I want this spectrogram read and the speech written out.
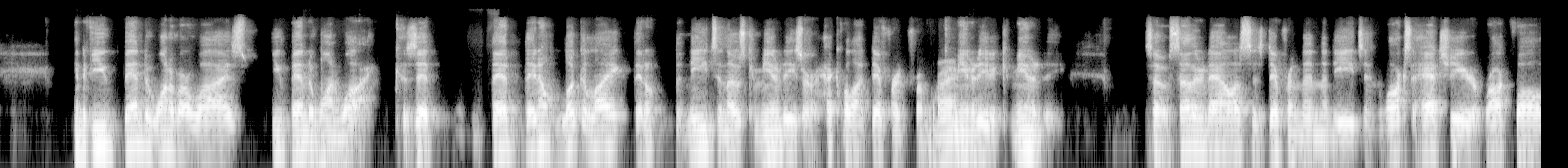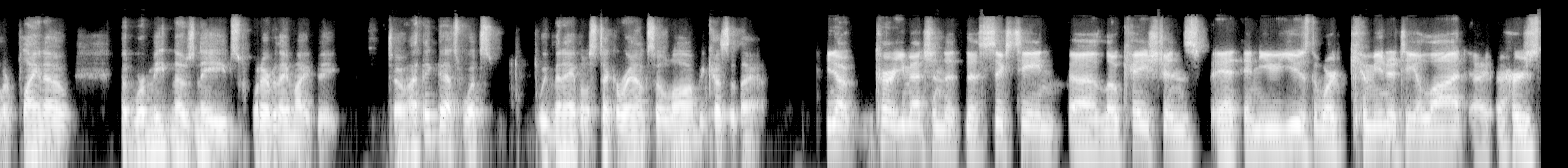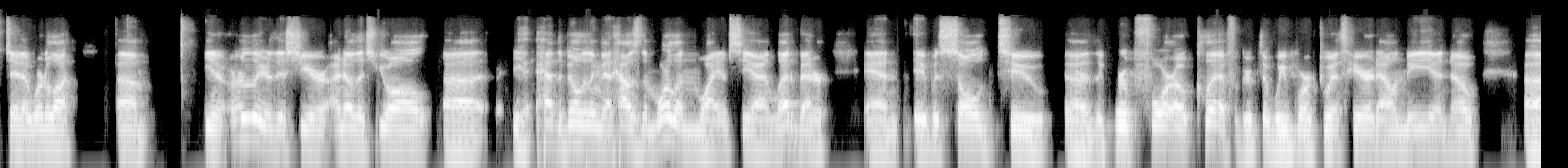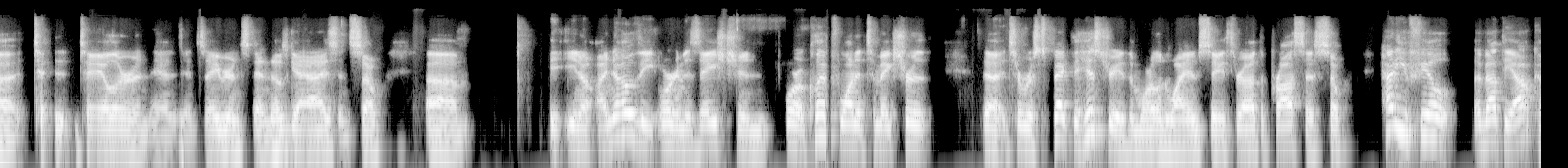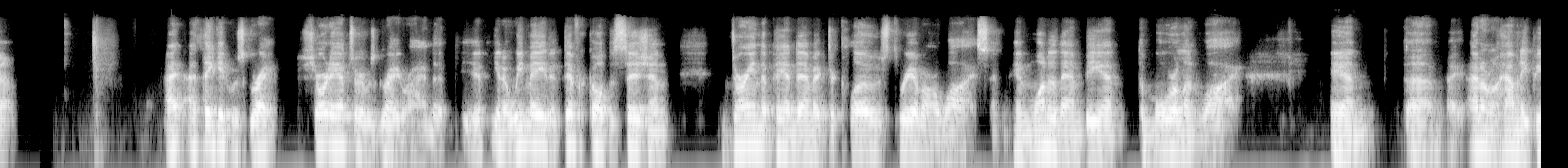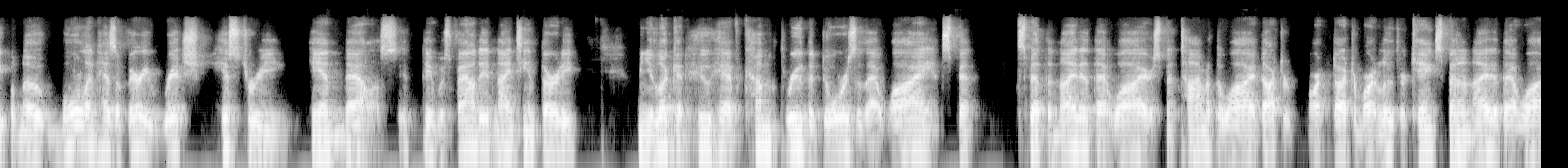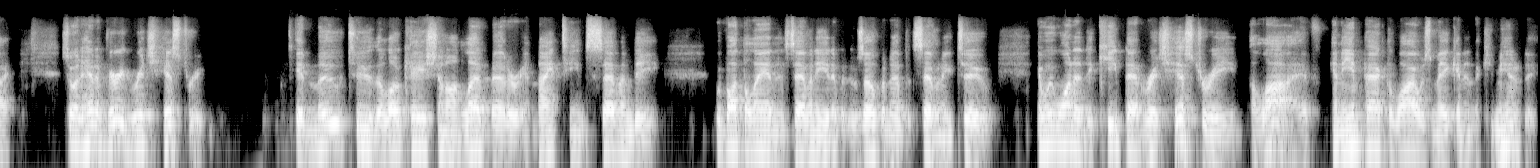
And if you've been to one of our Ys, you've been to one Y because it they, they don't look alike. They don't, the needs in those communities are a heck of a lot different from right. community to community. So Southern Dallas is different than the needs in Waxahachie or Rockwall or Plano, but we're meeting those needs, whatever they might be. So I think that's what's we've been able to stick around so long because of that. You know, Curt, you mentioned the, the 16 uh, locations and, and, you use the word community a lot. I heard you say that word a lot. Um, you know, earlier this year, I know that you all uh, had the building that housed the Moorland YMCA in Ledbetter, and it was sold to uh, the group For Oak Cliff, a group that we've worked with here at Allen Media, and know uh, T- Taylor and, and, and Xavier and, and, those guys. And so, um, you know, I know the organization Oak Cliff wanted to make sure uh, to respect the history of the Moorland YMCA throughout the process. So, how do you feel about the outcome? I, I think it was great. Short answer, it was great, Ryan. That it, you know, we made a difficult decision during the pandemic to close three of our Ys, and, and one of them being the Moorland Y. And uh, I, I, don't know how many people know Moorland has a very rich history in Dallas. It, it was founded in 1930 When you look at who have come through the doors of that Y and spent spent the night at that Y or spent time at the Y, Dr. Dr. Martin Luther King spent a night at that Y. So it had a very rich history. It moved to the location on Ledbetter in 1970. We bought the land in 70 and it was opened up at 72. And we wanted to keep that rich history alive and the impact the Y was making in the community.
